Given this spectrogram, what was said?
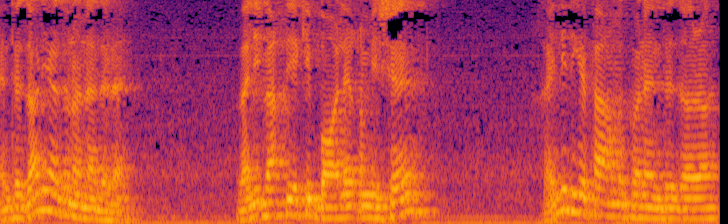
انتظاری از اونا ندارن. ولی وقتی یکی بالغ میشه خیلی دیگه فرق می‌کنه انتظارات.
